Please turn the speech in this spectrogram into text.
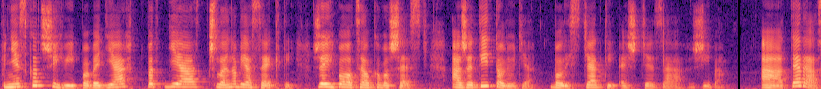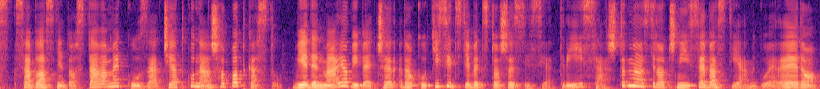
V neskorších výpovediach tvrdia členovia sekty, že ich bolo celkovo šesť a že títo ľudia boli stiatí ešte za živa. A teraz sa vlastne dostávame ku začiatku nášho podcastu. V jeden májový večer roku 1963 sa 14-ročný Sebastián Guerrero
